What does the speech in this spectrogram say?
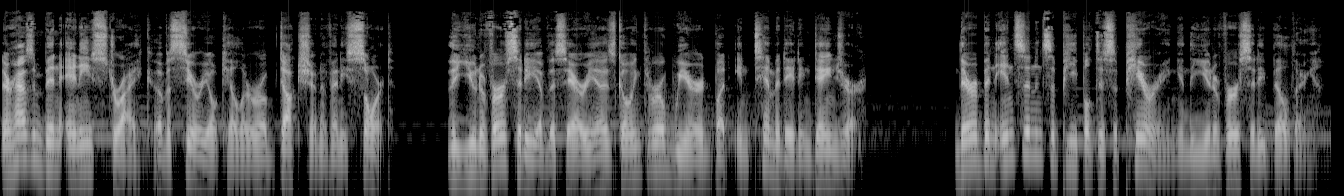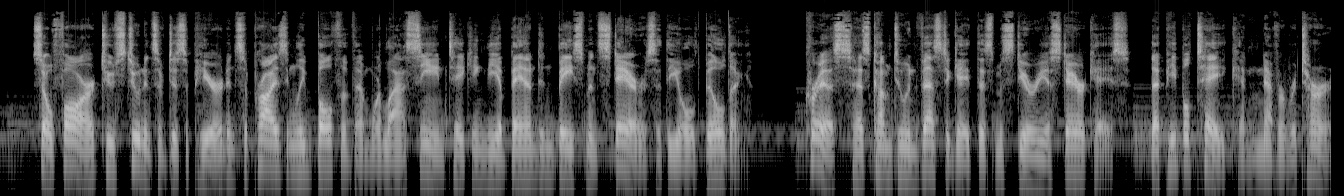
There hasn't been any strike of a serial killer or abduction of any sort. The university of this area is going through a weird but intimidating danger. There have been incidents of people disappearing in the university building, so far, two students have disappeared, and surprisingly, both of them were last seen taking the abandoned basement stairs at the old building. Chris has come to investigate this mysterious staircase that people take and never return.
